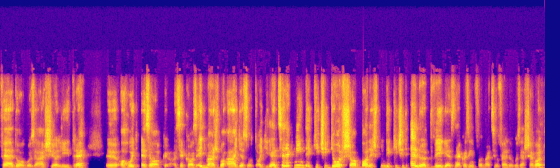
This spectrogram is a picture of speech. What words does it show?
feldolgozás jön létre, ahogy ez a, ezek az egymásba ágyazott agyi rendszerek mind egy kicsit gyorsabban és mindig kicsit előbb végeznek az információ feldolgozásával.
